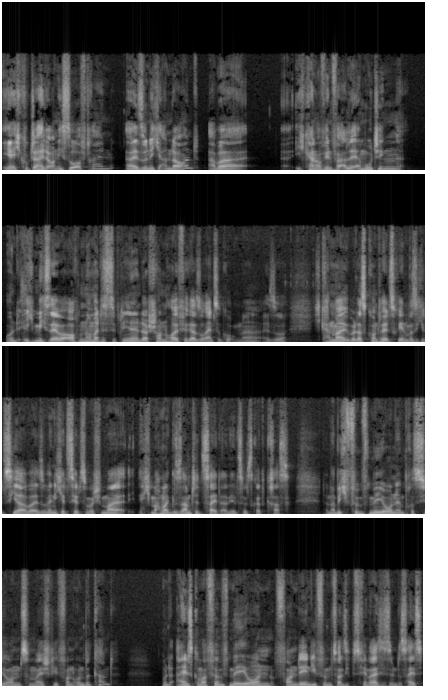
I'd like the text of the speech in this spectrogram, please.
Ja, ich gucke da halt auch nicht so oft rein. Also nicht andauernd. Aber ich kann auf jeden Fall alle ermutigen, und ich mich selber auch nochmal disziplinieren, da schon häufiger so reinzugucken. Ne? Also ich kann mal über das Konto jetzt reden, was ich jetzt hier habe. Also wenn ich jetzt hier zum Beispiel mal, ich mache mal gesamte Zeit an, jetzt wird's gerade krass. Dann habe ich 5 Millionen Impressionen zum Beispiel von Unbekannt und 1,5 Millionen von denen, die 25 bis 34 sind. Das heißt,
